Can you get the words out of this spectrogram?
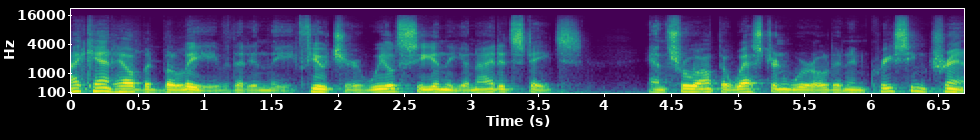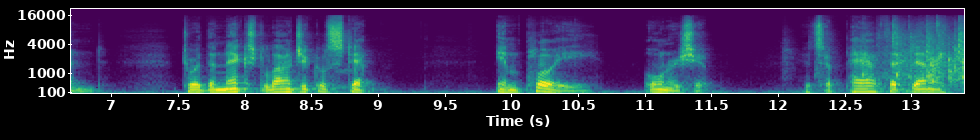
I can't help but believe that in the future we'll see in the United States and throughout the Western world an increasing trend toward the next logical step employee ownership. It's a path that benefits.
